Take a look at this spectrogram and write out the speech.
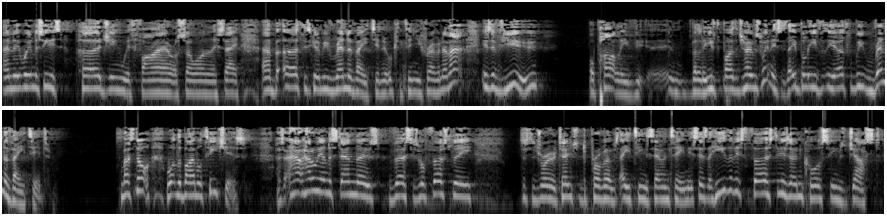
And we're going to see this purging with fire or so on, they say. Uh, but earth is going to be renovated and it will continue forever. Now that is a view or partly uh, believed by the Jehovah's Witnesses. They believe that the earth will be renovated. That's not what the Bible teaches. How, how do we understand those verses? Well, firstly, just to draw your attention to Proverbs 18:17, it says that he that is first in his own cause seems just,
